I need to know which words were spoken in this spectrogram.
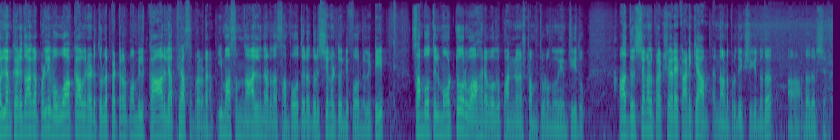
കൊല്ലം കരുനാഗപ്പള്ളി വവ്വാക്കാവിനടുത്തുള്ള പെട്രോൾ പമ്പിൽ കാറിൽ അഭ്യാസ പ്രകടനം. ഈ മാസം നാലിന് നടന്ന സംഭവത്തിന്റെ ദൃശ്യങ്ങൾ ട്വന്റി ഫോറിന് കിട്ടി. സംഭവത്തിൽ മോട്ടോർ വാഹന വകുപ്പ് അന്വേഷണം തുടങ്ങുകയും ചെയ്തു. ആ ദൃശ്യങ്ങൾ പ്രേക്ഷകരെ കാണിക്കാം എന്നാണ് പ്രതീക്ഷിക്കുന്നത്. ആ അതാ ദൃശ്യങ്ങൾ.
